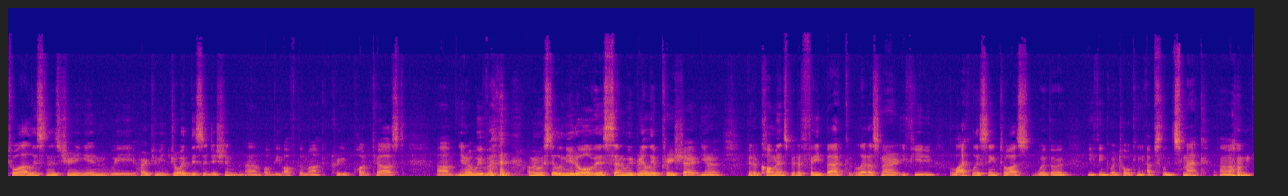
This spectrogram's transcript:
to all our listeners tuning in, we hope you enjoyed this edition um, of the Off the Mark Cricket Podcast. Um, you know, we've, I mean, we're still new to all this, and we'd really appreciate, you know, a bit of comments, a bit of feedback. Let us know if you like listening to us, whether you think we're talking absolute smack. Um,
